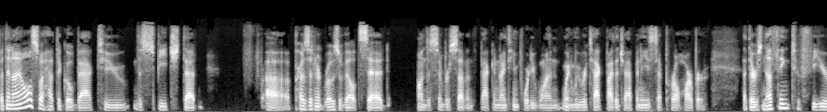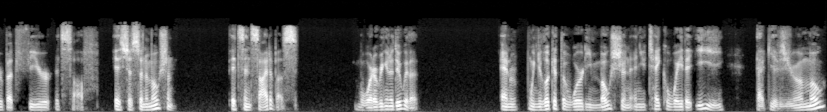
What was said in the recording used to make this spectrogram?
But then I also have to go back to the speech that uh, President Roosevelt said on December 7th, back in 1941, when we were attacked by the Japanese at Pearl Harbor, that there's nothing to fear but fear itself. It's just an emotion. It's inside of us. What are we going to do with it? And when you look at the word emotion and you take away the E, that gives you a, mo-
